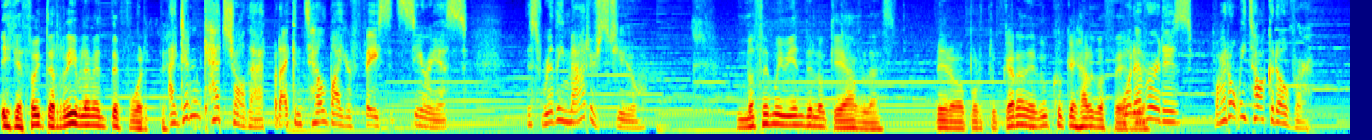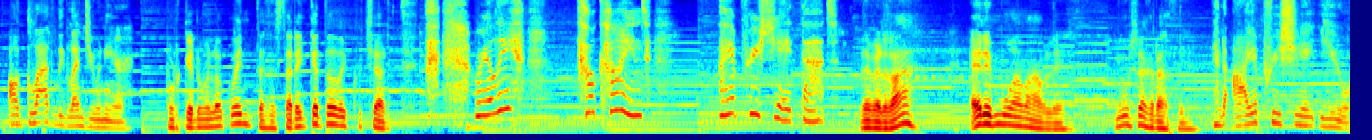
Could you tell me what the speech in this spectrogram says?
Y que soy terriblemente fuerte. I didn't catch all that, but I can tell by your face it's serious. This really matters to you. No sé muy bien de lo que hablas, pero por tu cara deduzco que es algo serio. Whatever it is, why don't we talk it over? I'll gladly lend you an ear. ¿Por qué no me lo cuentas? Estaré encantado de escucharte. Really? How kind. I appreciate that. De verdad, eres muy amable. Muchas gracias. And I appreciate you.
